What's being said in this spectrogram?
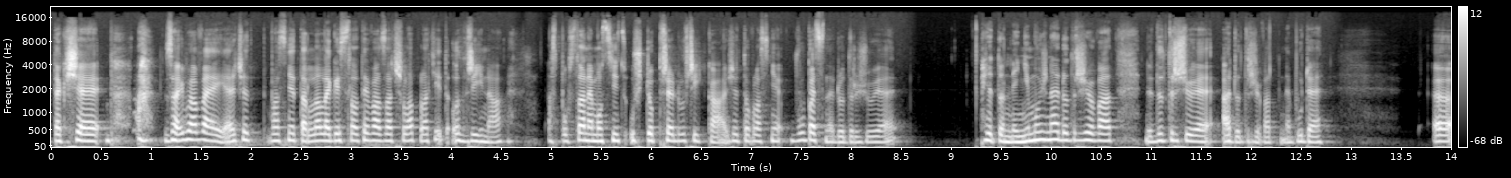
Takže zajímavé je, že vlastně tahle legislativa začala platit od října a spousta nemocnic už dopředu říká, že to vlastně vůbec nedodržuje, že to není možné dodržovat, nedodržuje a dodržovat nebude. E,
